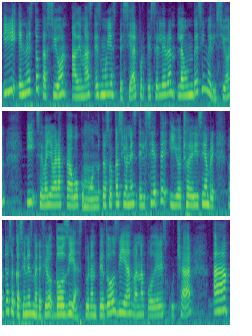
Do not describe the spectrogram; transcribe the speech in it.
y en esta ocasión además es muy especial porque celebran la undécima edición y se va a llevar a cabo como en otras ocasiones el 7 y 8 de diciembre en otras ocasiones me refiero dos días durante dos días van a poder escuchar a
